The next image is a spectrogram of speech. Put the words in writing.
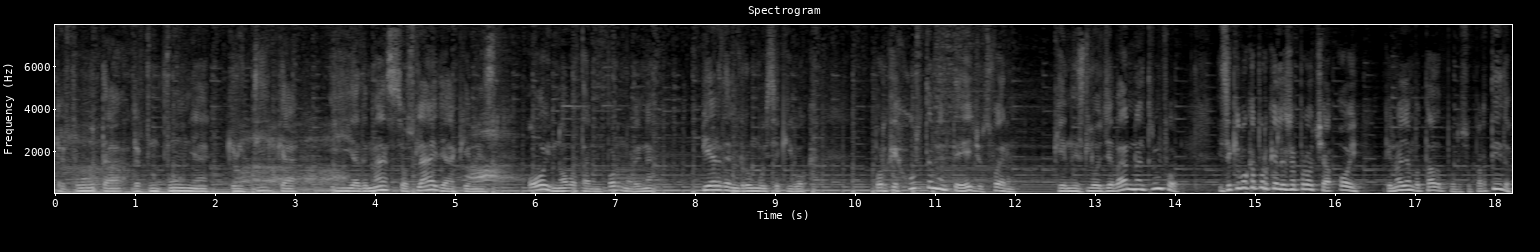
refuta, refunfuña, critica y además soslaya a quienes hoy no votaron por Morena, pierde el rumbo y se equivoca. Porque justamente ellos fueron quienes lo llevaron al triunfo. Y se equivoca porque les reprocha hoy que no hayan votado por su partido.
